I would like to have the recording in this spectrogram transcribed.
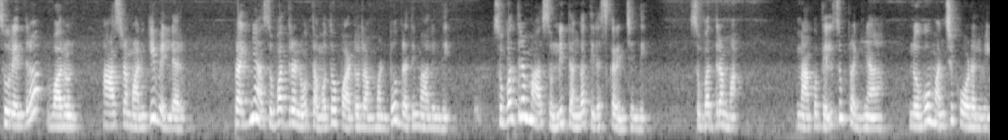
సురేంద్ర వరుణ్ ఆశ్రమానికి వెళ్ళారు. ప్రజ్ఞ సుభద్రను తమతో పాటు రమ్మంటూ బ్రతిమాలింది. సుభద్రమ్మ సున్నితంగా తిరస్కరించింది. సుభద్రమ్మ. నాకు తెలుసు ప్రజ్ఞ నువ్వు మంచి కోడలివి.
